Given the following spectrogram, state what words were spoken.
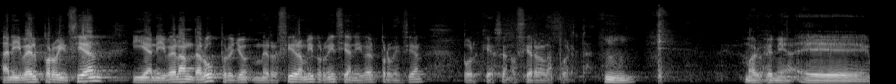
a nivel provincial y a nivel andaluz, pero yo me refiero a mi provincia a nivel provincial porque se nos cierran las puertas. María Eugenia, eh,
